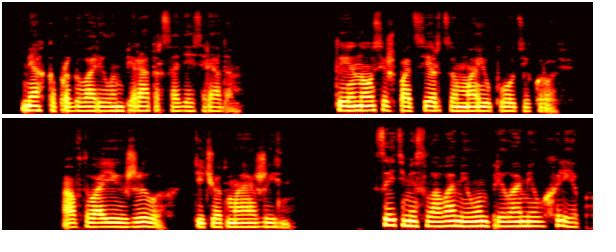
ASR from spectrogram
— мягко проговорил император, садясь рядом. «Ты носишь под сердцем мою плоть и кровь, а в твоих жилах течет моя жизнь». С этими словами он преломил хлеб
